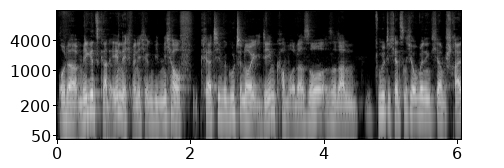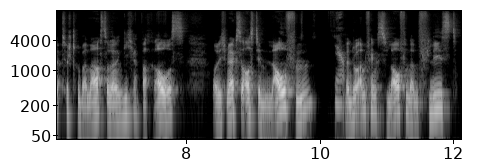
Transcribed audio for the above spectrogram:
Oder mir geht's gerade ähnlich, wenn ich irgendwie nicht auf kreative, gute neue Ideen komme oder so, so dann brüte ich jetzt nicht unbedingt hier am Schreibtisch drüber nach, sondern dann gehe ich einfach raus. Und ich merke so aus dem Laufen, ja. wenn du anfängst zu laufen, dann fließt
